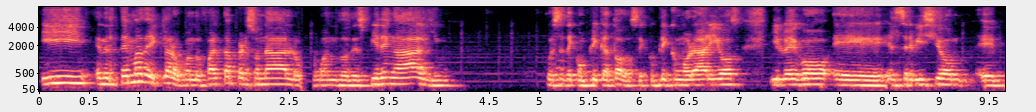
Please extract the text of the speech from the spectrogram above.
Y en el tema de, claro, cuando falta personal o cuando despiden a alguien, pues se te complica todo, se complican horarios y luego eh, el servicio eh,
